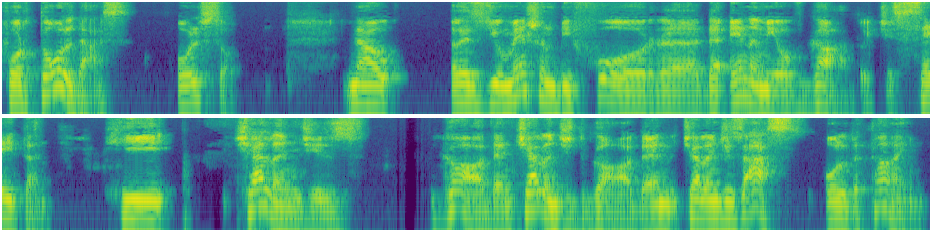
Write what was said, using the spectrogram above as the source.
foretold us also. Now, as you mentioned before, uh, the enemy of God, which is Satan, he challenges God and challenged God and challenges us all the time.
